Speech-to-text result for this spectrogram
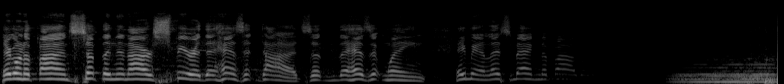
they're going to find something in our spirit that hasn't died, something that hasn't waned. Amen. Let's magnify the Lord.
